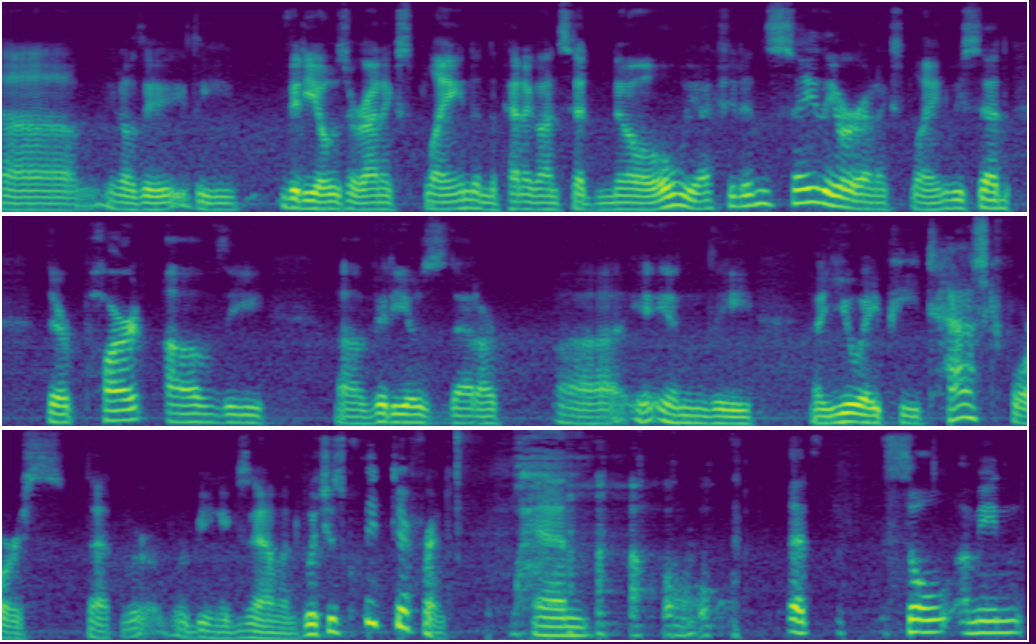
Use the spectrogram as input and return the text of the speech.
um, you know the the videos are unexplained, and the Pentagon said, no, we actually didn't say they were unexplained. We said they're part of the uh, videos that are uh, in the uh, UAP task force that were, were, being examined, which is quite different. Wow. And uh, that's so. I mean,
